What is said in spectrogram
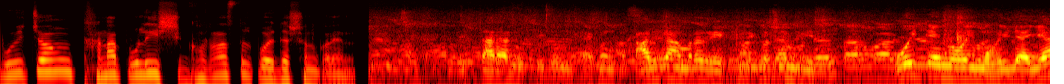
বুড়িচং থানা পুলিশ ঘটনাস্থল পরিদর্শন করেন। তারা নিচ্ছিল না এখন কালকে আমরা রেস্টুরেন্ট গেছি। ওই টাইমে ওই মহিলা ইয়া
